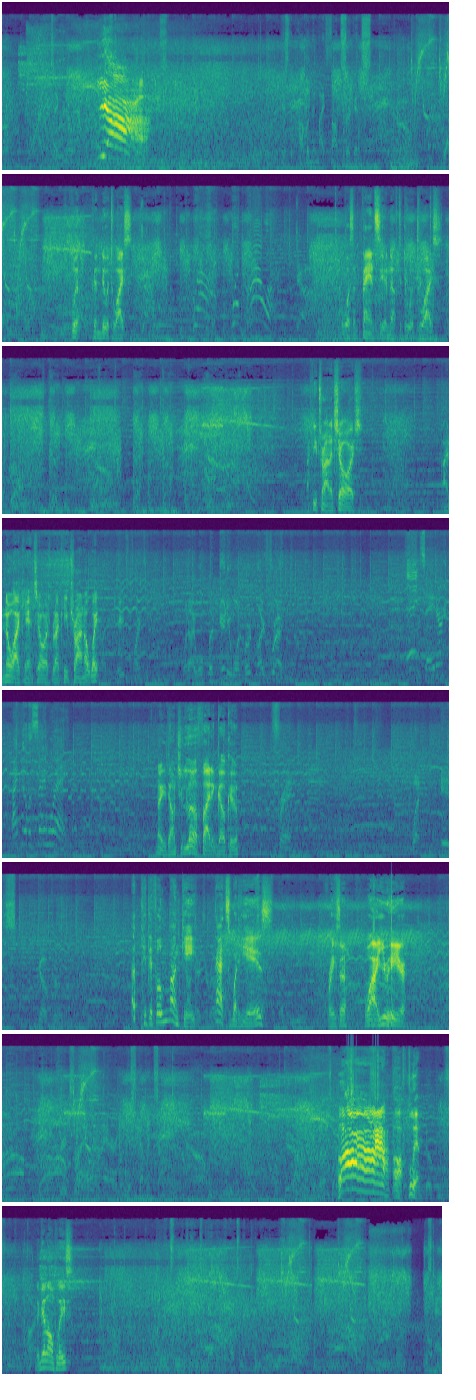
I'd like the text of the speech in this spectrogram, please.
I detect no abnormality. Yeah! Is problem in my thought circuits? Flip. Couldn't do it twice. Wow! I wasn't fancy enough to do it twice. I keep trying to charge. I know I can't charge, but I keep trying. Oh, wait. I hate fighting, but I won't let anyone hurt my friend. Thanks, Eighter. I feel the same way. No, you don't. You love fighting, Goku. Friend. What is Goku? A pitiful monkey. That's what he is. Frieza, why are you here? Through trial and error, he discovered something. Ah! Oh, flip. Goku's human heart. Leave me alone, please.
